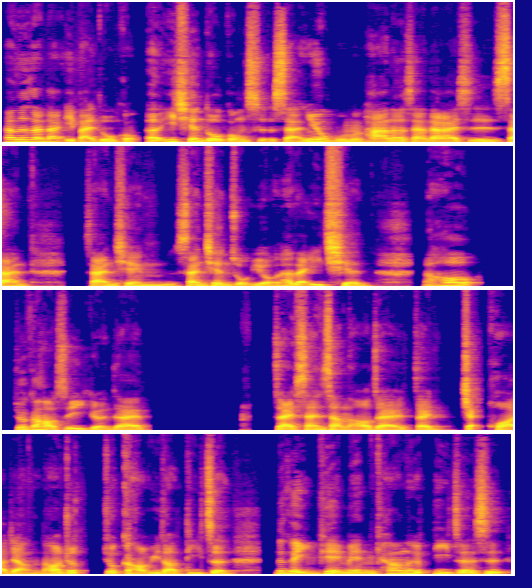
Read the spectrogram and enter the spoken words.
他那山大概一百多公呃一千多公尺的山，因为我们爬那山大概是三三千三千左右，他在一千，然后就刚好是一个人在在山上，然后再再讲话这样，然后就就刚好遇到地震。那个影片里面，你看到那个地震是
